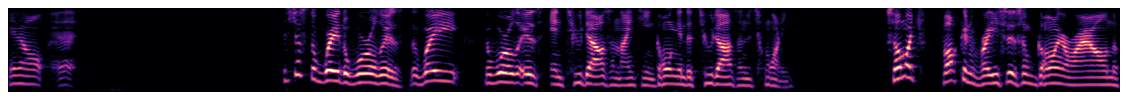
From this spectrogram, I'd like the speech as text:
You know, uh, it's just the way the world is. The way the world is in 2019, going into 2020 so much fucking racism going around.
